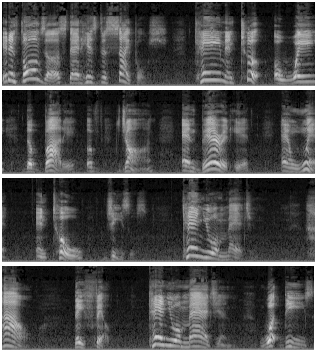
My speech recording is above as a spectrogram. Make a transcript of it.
it informs us that his disciples came and took away the body of John and buried it and went and told Jesus. Can you imagine how they felt? Can you imagine what these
